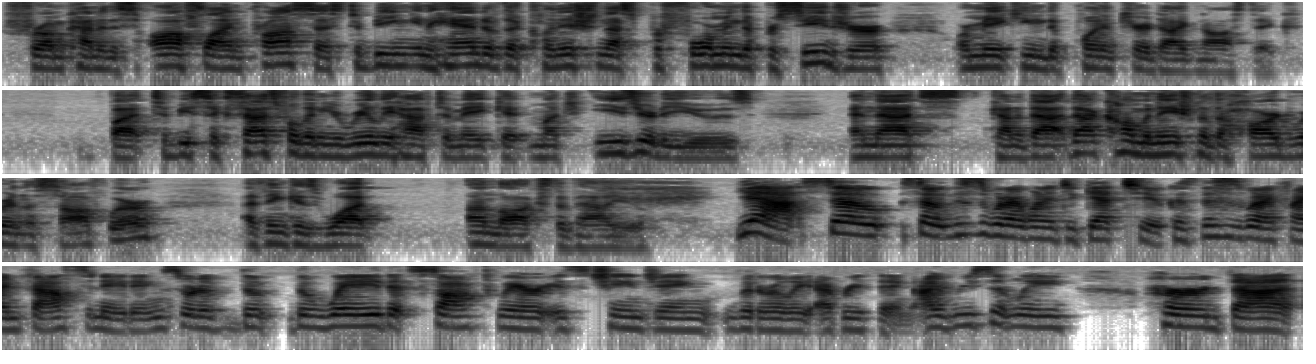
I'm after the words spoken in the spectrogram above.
from kind of this offline process to being in hand of the clinician that's performing the procedure or making the point of care diagnostic. But to be successful, then you really have to make it much easier to use. And that's kind of that, that combination of the hardware and the software, I think is what unlocks the value. Yeah, so so this is what I wanted to get to because this is what I find fascinating, sort of the the way that software is changing literally everything. I recently heard that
